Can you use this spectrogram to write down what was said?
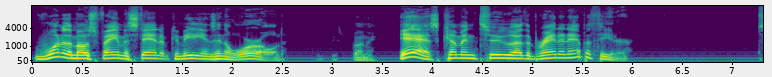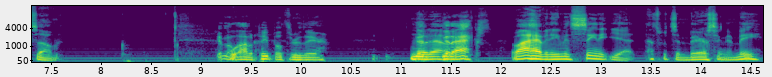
one of the most famous stand-up comedians in the world. He's funny. Yeah, is coming to uh, the Brandon amphitheater. So Getting a lot of people through there. No doubt. Good acts. Well, I haven't even seen it yet. That's what's embarrassing to me.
